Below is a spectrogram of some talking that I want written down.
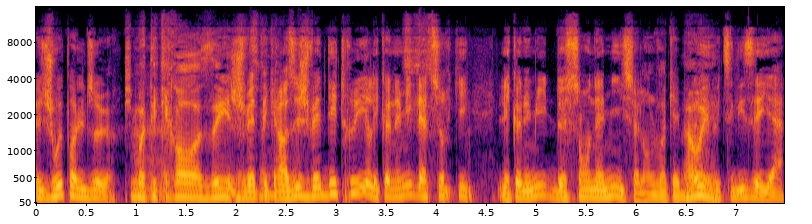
Jouez pas le dur. Puis écrasé. là, Je vais t'écraser, je vais détruire l'économie de la Turquie, l'économie de son ami, selon le vocabulaire Ah oui. utilisé hier.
